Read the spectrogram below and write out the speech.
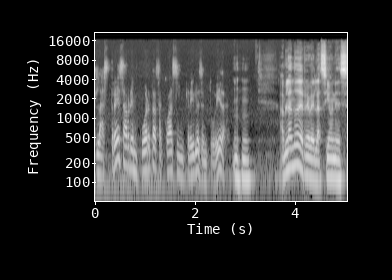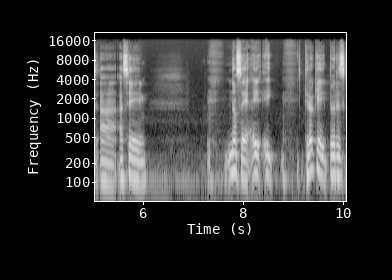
las tres abren puertas a cosas increíbles en tu vida. Hablando de revelaciones, ah, hace no sé, eh, eh, creo que tú eres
